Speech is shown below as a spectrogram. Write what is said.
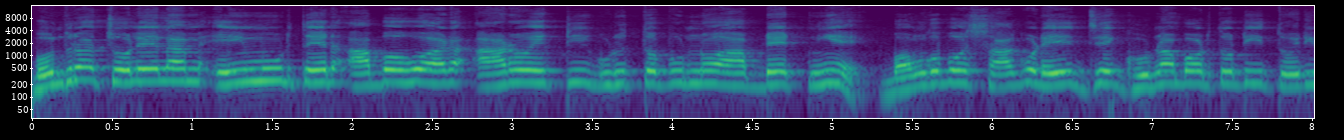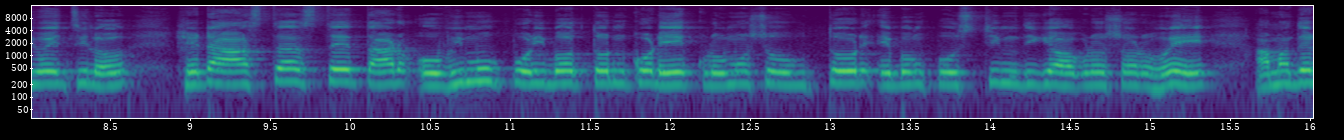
বন্ধুরা, চলে এলাম এই মুহূর্তের আবহাওয়ার আরও একটি গুরুত্বপূর্ণ আপডেট নিয়ে। বঙ্গোপসাগরে যে ঘূর্ণাবর্তটি তৈরি হয়েছিল, সেটা আস্তে আস্তে তার অভিমুখ পরিবর্তন করে ক্রমশ উত্তর এবং পশ্চিম দিকে অগ্রসর হয়ে আমাদের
